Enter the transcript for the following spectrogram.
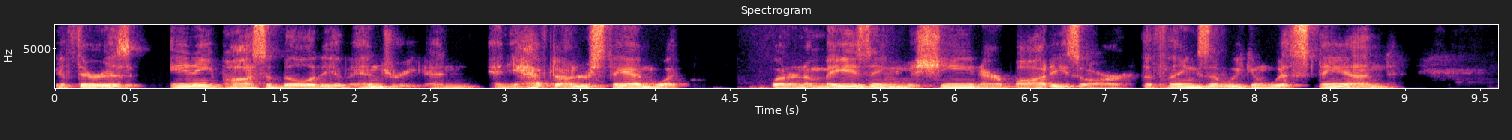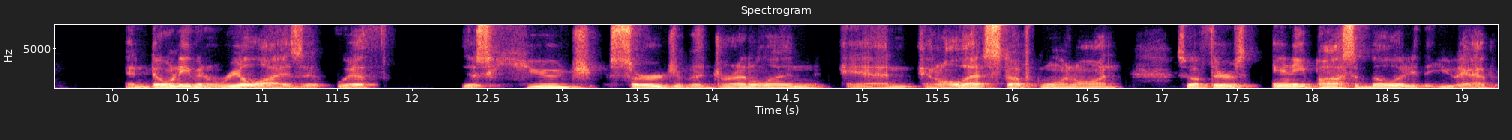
if there is any possibility of injury, and and you have to understand what what an amazing machine our bodies are, the things that we can withstand and don't even realize it with this huge surge of adrenaline and, and all that stuff going on. So if there's any possibility that you have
